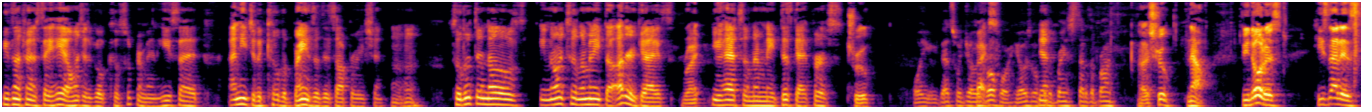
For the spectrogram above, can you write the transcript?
He's not trying to say, "Hey, I want you to go kill Superman." He said, "I need you to kill the brains of this operation." Mm-hmm. So Luthor knows in order to eliminate the other guys, Right. you had to eliminate this guy first. True. Well, you, that's what you always Facts. go for. You always go Yeah. for the brains instead of the brawn. That's true. Now, if you notice, he's not as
